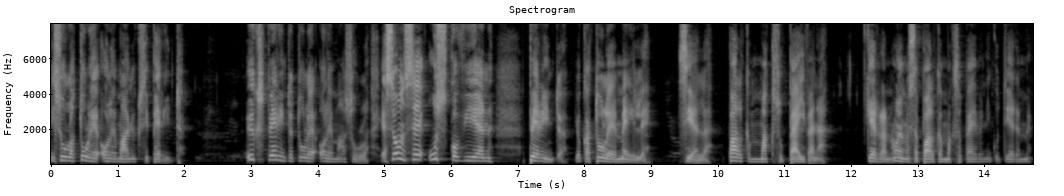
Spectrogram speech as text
niin sulla tulee olemaan yksi perintö. Yksi perintö tulee olemaan sulla. Ja se on se uskovien perintö, joka tulee meille siellä palkanmaksupäivänä kerran olemassa palkanmaksupäivä, niin kuin tiedämme.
